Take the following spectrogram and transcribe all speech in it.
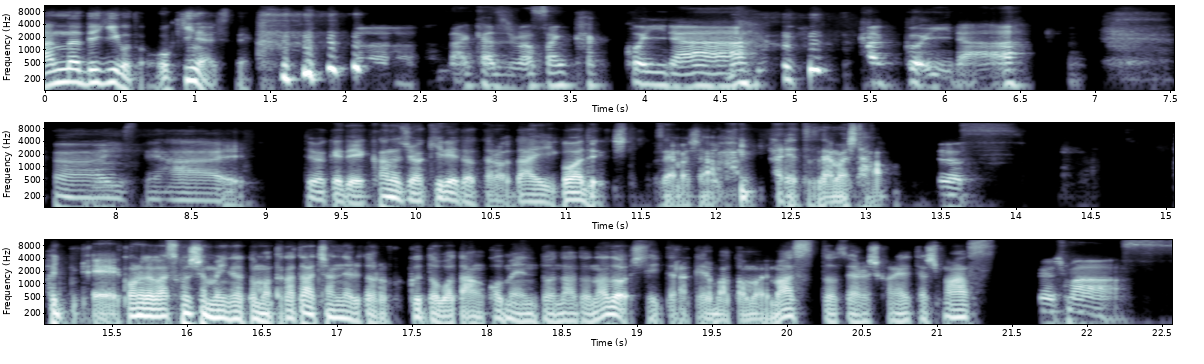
あんな出来事起きないですね。中島さん、かっこいいな。かっこいいな。あうんいいですね。はい。というわけで、彼女は綺麗だったら第5話でございました。はい。ありがとうございました。はい、えーこの動画少しでもいいなと思った方は、チャンネル登録、グッドボタン、コメントなどなどしていただければと思います。どうぞよろしくお願いいたします。お願いします。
